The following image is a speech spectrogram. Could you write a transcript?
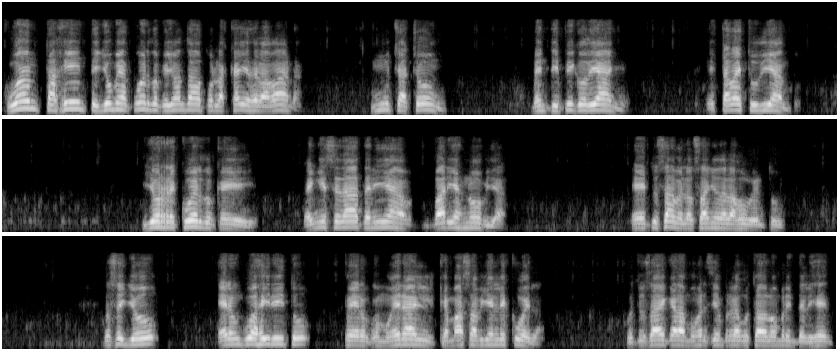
¿Cuánta gente? Yo me acuerdo que yo andaba por las calles de La Habana, un muchachón, veintipico de años, estaba estudiando yo recuerdo que en esa edad tenía varias novias. Eh, tú sabes, los años de la juventud. Entonces yo era un guajirito, pero como era el que más sabía en la escuela, pues tú sabes que a la mujer siempre le ha gustado el hombre inteligente.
